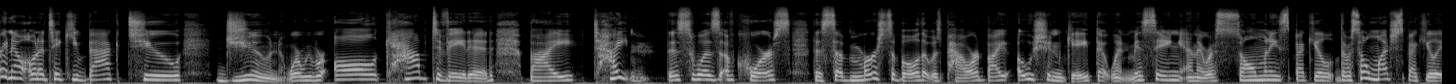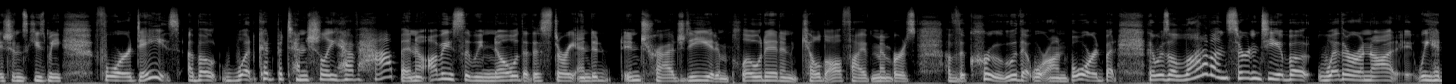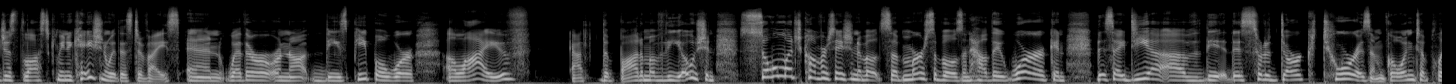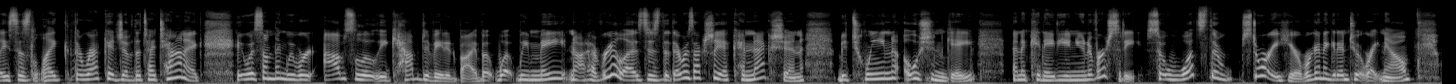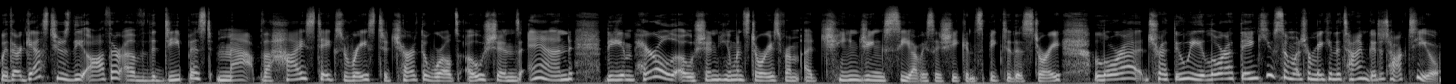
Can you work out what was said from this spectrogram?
right now, I want to take you back to June, where we were all captivated by Titan. This was, of course, the submersible that was powered by OceanGate that went missing, and there was so many specul there was so much speculation, excuse me, for days about what could potentially have happened. Now, obviously, we know that this story ended in tragedy. It imploded and killed all five members of the crew that were on board. But there was a lot of uncertainty about whether or not we had just lost communication with this device and whether or not these people were alive at the bottom of the ocean. So much conversation about submersibles and how they work, and this idea of the this sort of dark tourism, going to places like the wreckage of the Titanic. It was something we were absolutely captivated by. But what we may not have realized is that there was actually a connection between OceanGate and a Canadian university. So what's the story here? We're going to get into it right now with our guest, who's the author of The Deepest Map: The High Stakes Race to Chart the World's Oceans and The Imperiled Ocean, Human Stories from a Changing Sea. Obviously, she can speak to this story. Laura Trethewey. Laura, thank you so much for making the time. Good to talk to you.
